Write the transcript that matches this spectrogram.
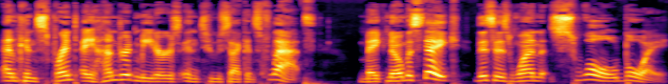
and can sprint a hundred meters in two seconds flat. Make no mistake, this is one swole boy.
